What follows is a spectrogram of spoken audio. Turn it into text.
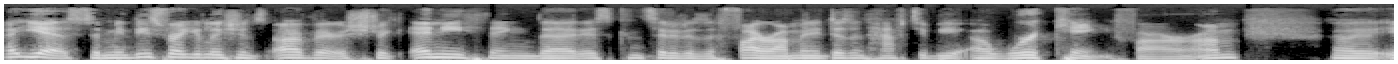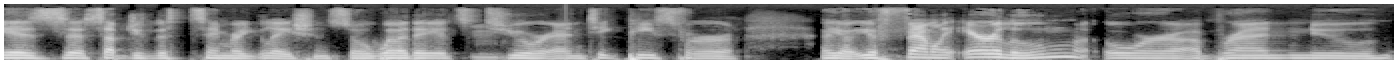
Uh, yes, I mean these regulations are very strict. Anything that is considered as a firearm, and it doesn't have to be a working firearm, uh, is uh, subject to the same regulation. So whether it's mm. your antique piece for your family heirloom or a brand new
